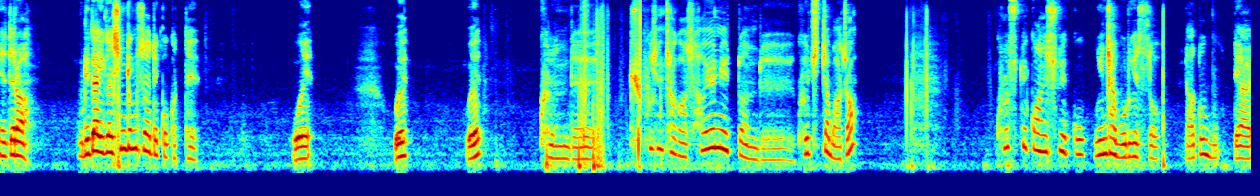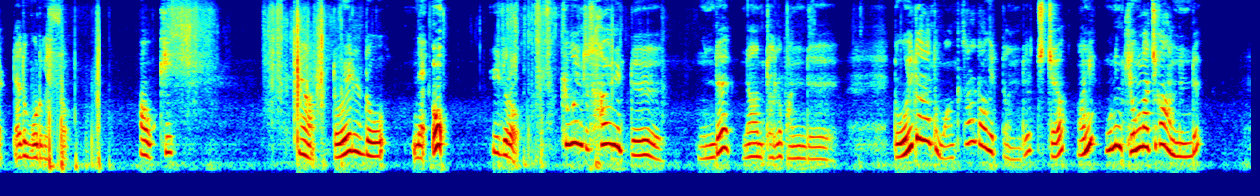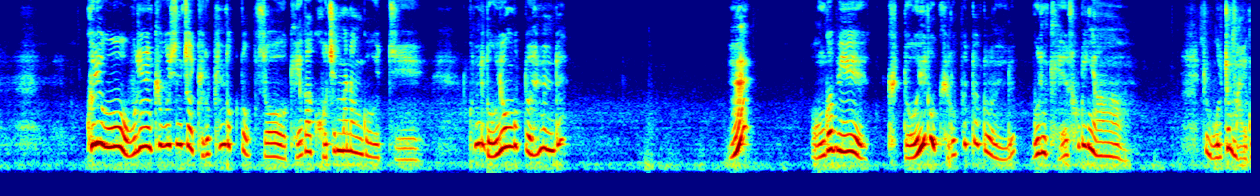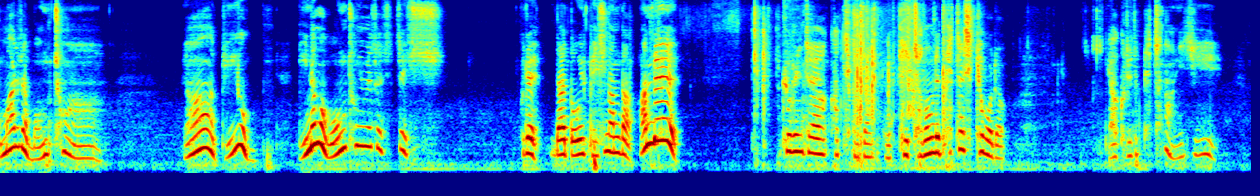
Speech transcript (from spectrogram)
얘들아, 우리가 이걸 신경 써야 될 것 같아. 왜? 왜? 왜? 그런데 큐브 신차가 사연이 있다는데 그게 진짜 맞아? 그럴 수도 있고 아닐 수도 있고 우린 잘 모르겠어. 나도 모, 내 알, 나도 모르겠어. 아 오키? 야 너희들도 내 어? 얘들아 큐브 신차 사연 있대. 뭔데? 난 들어봤는데 너희들한테 왕살 당했다는데? 진짜야? 아니? 우린 기억나지가 않는데? 그리고 우리는 큐브 진짜 괴롭힌 적도 없어 걔가 거짓말 한 거겠지 근데 너희 언급도 했는데? 응? 언급이 그- 너희도 괴롭혔다 그러는데? 무슨 개소리냐 좀 뭘좀 말고 말이라 멍청아 야, 니가 니나마 멍청이면서 진짜 씨. 그래, 나 너희 배신한다. 안 돼. 교빈차야, 같이 가자. 오케이, 저놈들 폐차 시켜버려. 야, 그래도 폐차는 아니지.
